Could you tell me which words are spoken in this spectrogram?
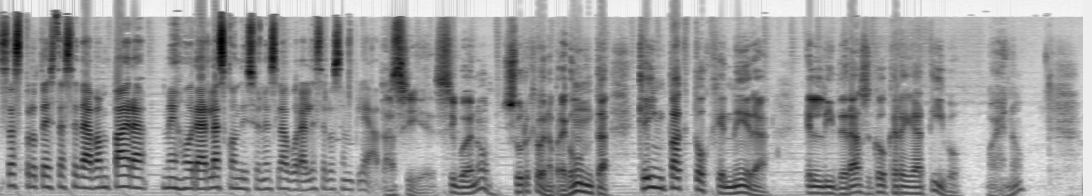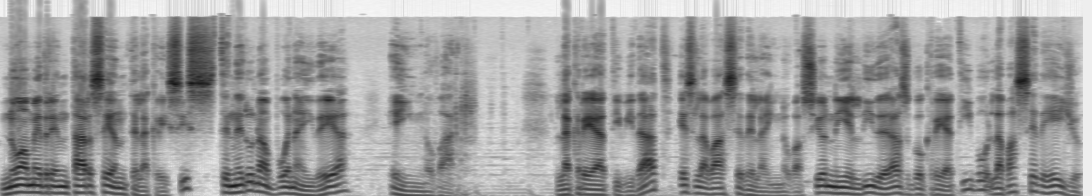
esas protestas se daban para mejorar las condiciones laborales de los empleados. Así es. Y bueno, surge una pregunta. ¿Qué impacto genera el liderazgo creativo? Bueno, no amedrentarse ante la crisis, tener una buena idea, e innovar. La creatividad es la base de la innovación y el liderazgo creativo la base de ello.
